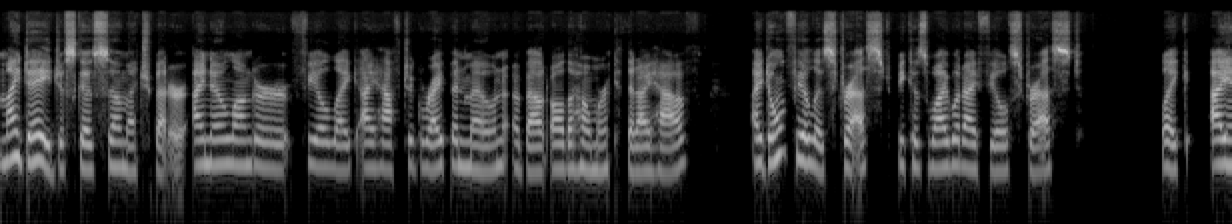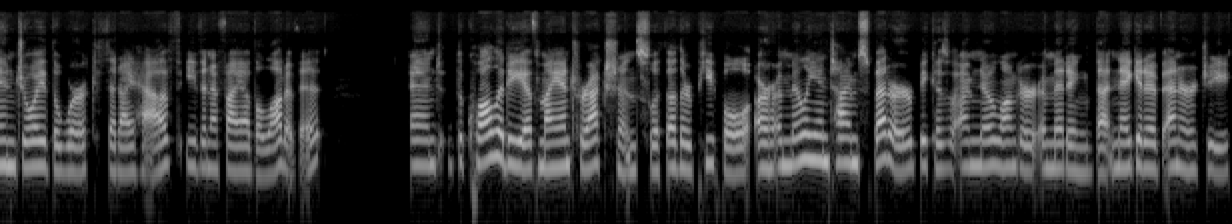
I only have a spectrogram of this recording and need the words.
my day just goes so much better. I no longer feel like I have to gripe and moan about all the homework that I have. I don't feel as stressed because why would I feel stressed? Like, I enjoy the work that I have, even if I have a lot of it. And the quality of my interactions with other people are a million times better because I'm no longer emitting that negative energy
